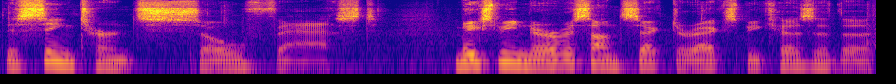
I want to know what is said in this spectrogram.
This thing turns so fast. Makes me nervous on Sector X because of the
